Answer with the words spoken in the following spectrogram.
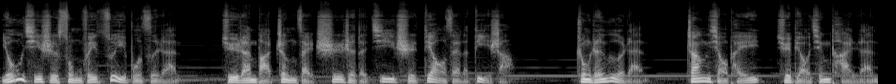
尤其是宋飞最不自然，居然把正在吃着的鸡翅掉在了地上。众人愕然，张小培却表情坦然，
